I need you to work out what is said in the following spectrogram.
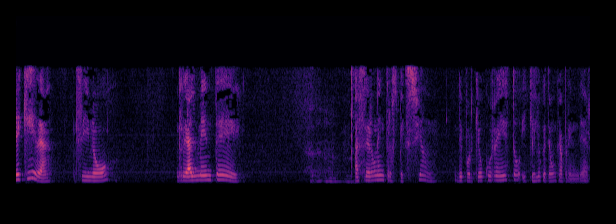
¿Qué queda si no realmente hacer una introspección de por qué ocurre esto y qué es lo que tengo que aprender?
